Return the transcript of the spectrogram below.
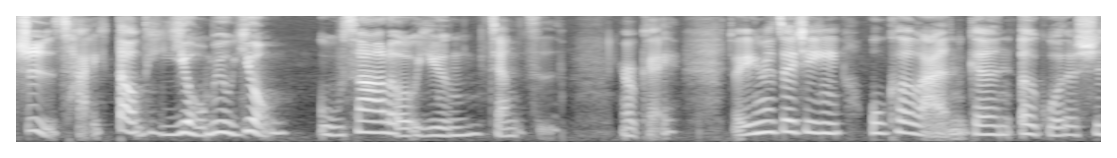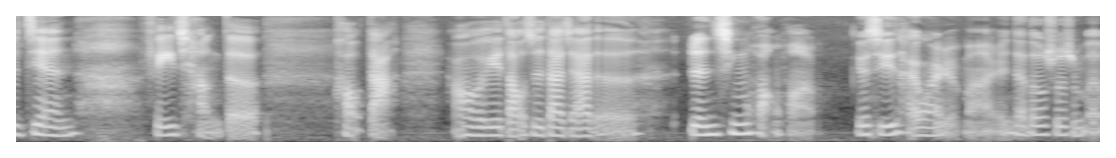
制裁到底有没有用？五沙楼英这样子。OK，对，因为最近乌克兰跟俄国的事件非常的浩大，然后也导致大家的人心惶惶，尤其是台湾人嘛，人家都说什么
